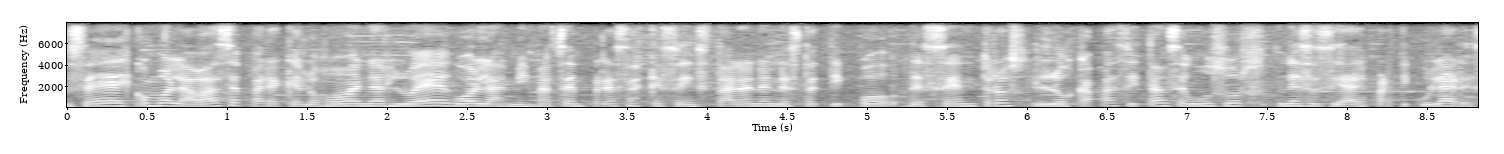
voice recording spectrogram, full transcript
O sea, es como la base para que los jóvenes luego, las mismas empresas que se instalan en este tipo de centros, los capacitan según sus necesidades particulares.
